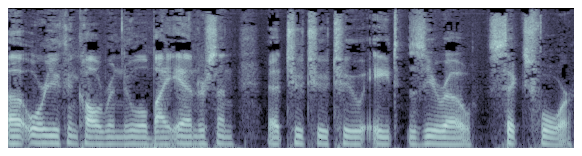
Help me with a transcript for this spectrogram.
uh, or you can call Renewal by Andersen at 222-8064.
